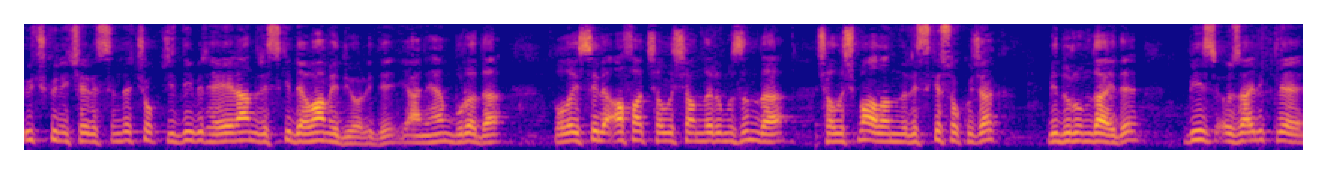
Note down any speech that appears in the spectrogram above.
3 gün içerisinde çok ciddi bir heyelan riski devam ediyor idi. Yani hem burada dolayısıyla AFAD çalışanlarımızın da çalışma alanını riske sokacak bir durumdaydı. Biz özellikle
